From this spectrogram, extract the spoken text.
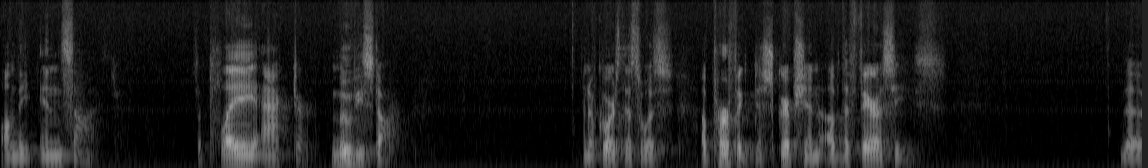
on the inside. It's a play actor, movie star. And of course, this was a perfect description of the Pharisees. The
